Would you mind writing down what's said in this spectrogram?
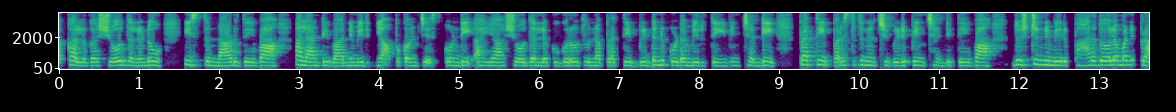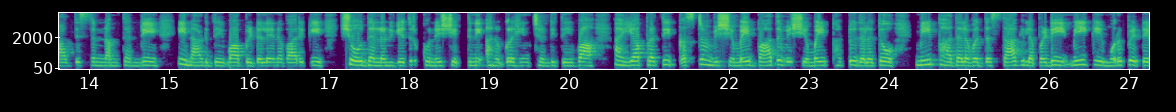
రకాలుగా శోధనలను ఇస్తున్నాడు దేవా. అలాంటి వారిని మీరు జ్ఞాపకం చేసుకోండి. అయ్యా శోధనలకు గురవుతున్న ప్రతి బిడ్డను కూడా మీరు దీవించండి. ప్రతి పరిస్థితి నుంచి విడిపించండి దేవా. దుష్టుని మీరు పారదోలమని ప్రార్థిస్తున్నాం తండ్రి. ఈనాడు దేవా బిడ్డలైన వారికి శోధనలను ఎదుర్కొనే శక్తిని అనుగ్రహించండి దేవా. అయ్యా ప్రతి కష్టం విషయమై బాధ విషయమై పట్టుదలతో మీ పాదాల వద్ద సాగిలపడి మీకే మొరుపెట్టే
